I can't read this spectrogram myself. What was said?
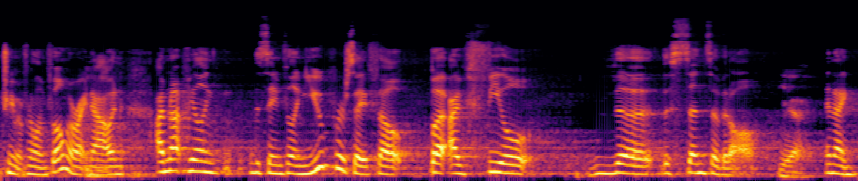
treatment for lymphoma right now, mm-hmm. and I'm not feeling the same feeling you per se felt, but I feel the the sense of it all. yeah, and I,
